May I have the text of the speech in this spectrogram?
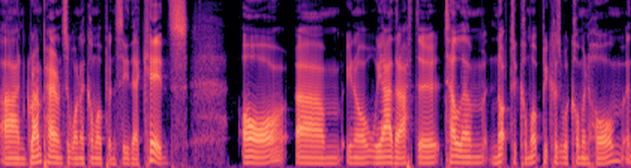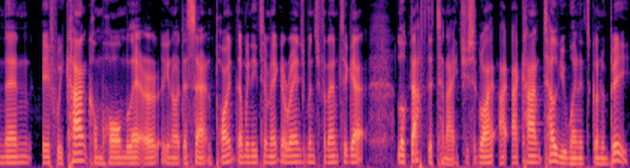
and grandparents who want to come up and see their kids, or, um, you know, we either have to tell them not to come up because we're coming home, and then if we can't come home later, you know, at a certain point, then we need to make arrangements for them to get looked after tonight. She said, Well, I, I can't tell you when it's going to be.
